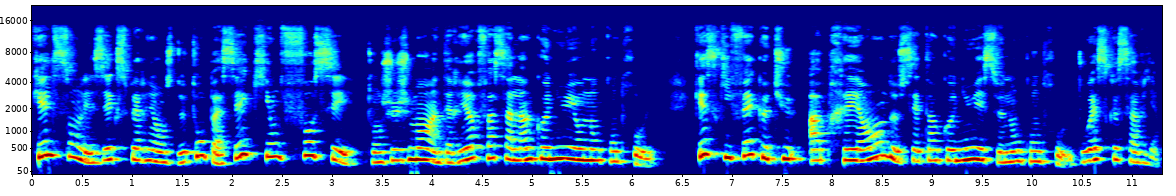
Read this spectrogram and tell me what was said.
quelles sont les expériences de ton passé qui ont faussé ton jugement intérieur face à l'inconnu et au non-contrôle? Qu'est-ce qui fait que tu appréhendes cet inconnu et ce non-contrôle? D'où est-ce que ça vient?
